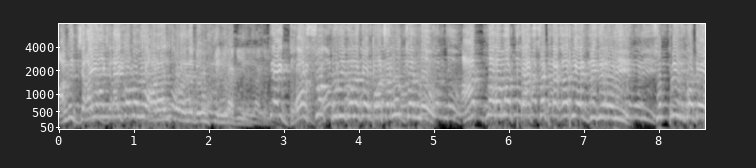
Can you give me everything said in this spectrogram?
আমি যাই অন্যায় করব, ও আড়াল করে নেবে, উকিল লাগিয়ে। এই ধর্ষক খুনি গুলোকে বাঁচানোর জন্য আপনার আমার ট্যাক্সের টাকা দিয়ে দিদিমণি সুপ্রিম কোর্টে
